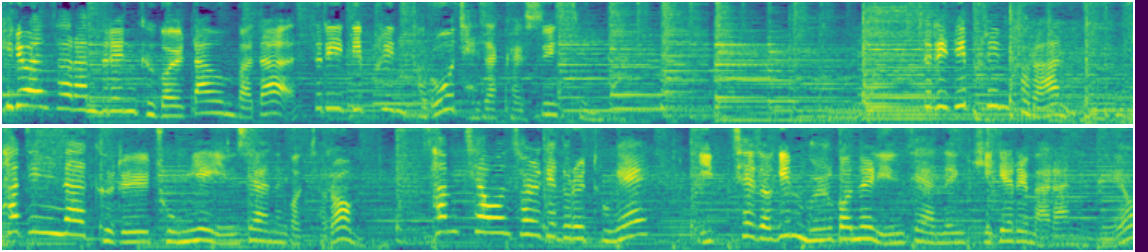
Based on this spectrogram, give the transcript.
필요한 사람들은 그걸 다운받아 3D 프린터로 제작할 수 있습니다. 3D 프린터란 사진이나 글을 종이에 인쇄하는 것처럼 3차원 설계도를 통해 입체적인 물건을 인쇄하는 기계를 말하는데요.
